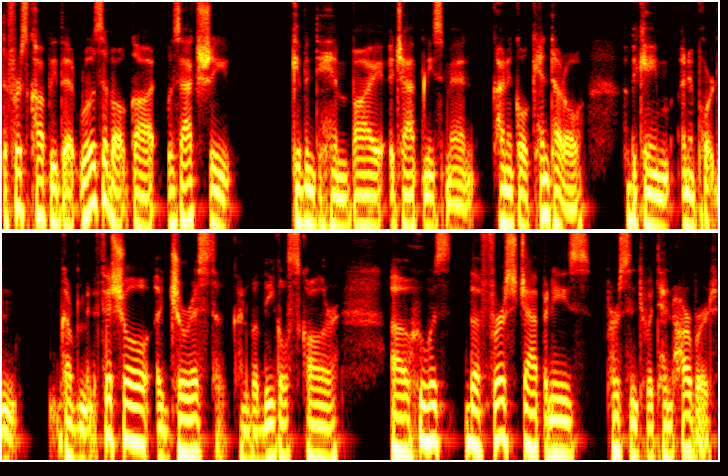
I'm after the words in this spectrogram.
The first copy that Roosevelt got was actually given to him by a Japanese man, Kaneko Kentaro, who became an important government official, a jurist, kind of a legal scholar, uh, who was the first Japanese person to attend Harvard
